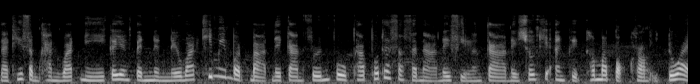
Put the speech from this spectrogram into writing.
และที่สำคัญวัดนี้ก็ยังเป็นหนึ่งในวัดที่มีบทบาทในการฟื้นฟูพระพุทธศาสนาในศรีลังกาในช่วงที่อังกฤษเข้ามาปกครองอีกด้วย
